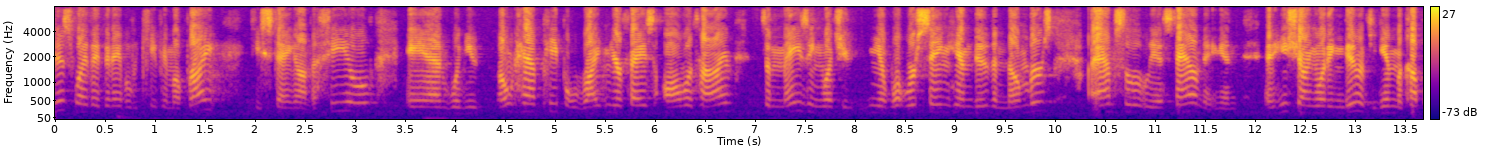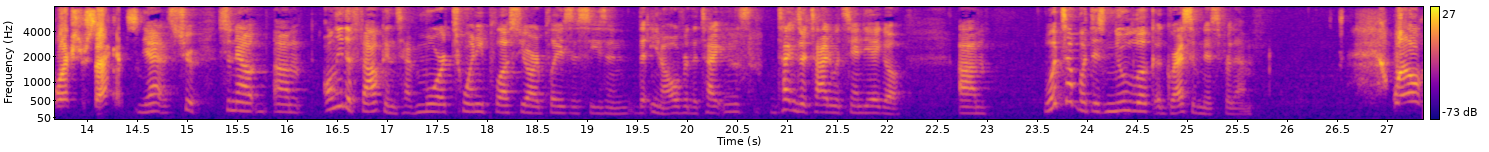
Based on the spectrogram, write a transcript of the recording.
this way, they've been able to keep him upright. He's staying on the field, and when you don't have people right in your face all the time, it's amazing what you you know what we're seeing him do. The numbers are absolutely astounding, and and he's showing what he can do if you give him a couple extra seconds. Yeah, it's true. So now, um, only the Falcons have more twenty-plus yard plays this season. That you know, over the Titans. The Titans are tied with San Diego. Um, what's up with this new look aggressiveness for them? Well,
